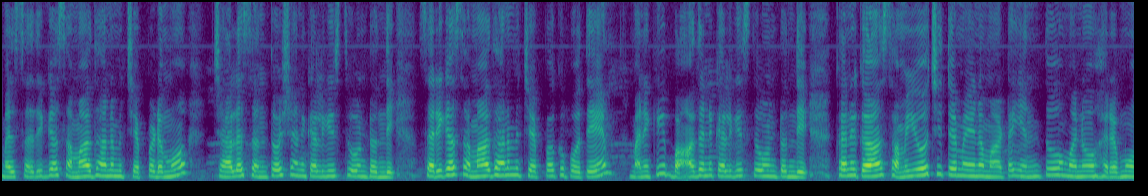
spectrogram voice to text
మరి సరిగ్గా సమాధానం చెప్పడము చాలా సంతోషాన్ని కలిగిస్తూ ఉంటుంది. సరిగా సమాధానం చెప్పకపోతే మనకి బాధను కలిగిస్తూ ఉంటుంది. కనుక సమయోచితమైన మాట ఎంత ఎంతో మనోహరము.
